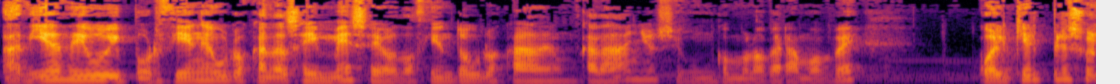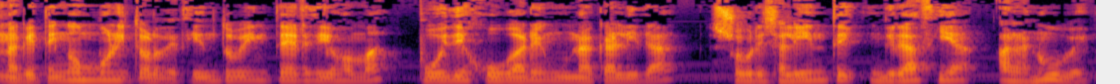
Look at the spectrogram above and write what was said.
a día de hoy por 100 euros cada 6 meses o 200 euros cada, cada año, según como lo queramos ver, cualquier persona que tenga un monitor de 120 Hz o más puede jugar en una calidad sobresaliente gracias a la nube.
